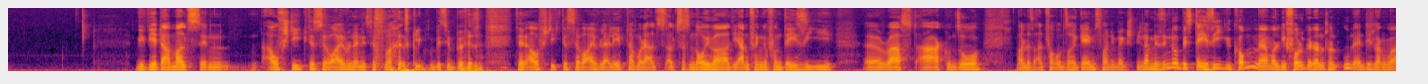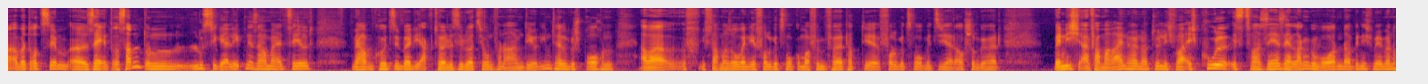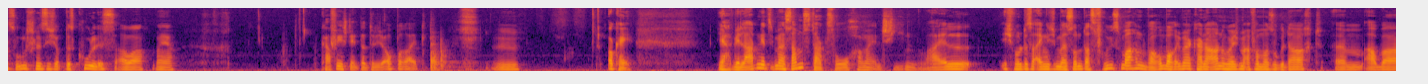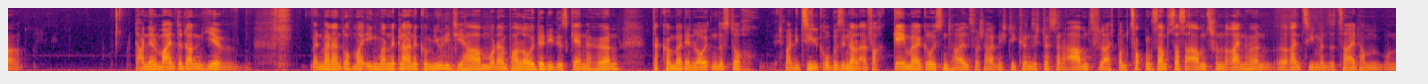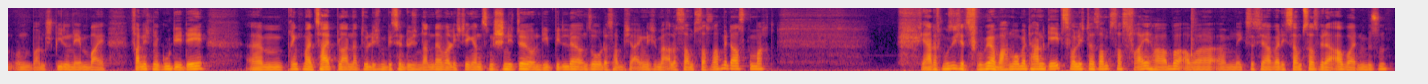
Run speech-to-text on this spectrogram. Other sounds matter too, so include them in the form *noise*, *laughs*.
wie wir damals den Aufstieg des Survival, nenne ich es jetzt mal, *laughs* es klingt ein bisschen böse, den Aufstieg des Survival erlebt haben, oder als, als das neu war, die Anfänge von Daisy, äh, Rust, Ark und so, weil das einfach unsere Games waren, die wir gespielt haben. Wir sind nur bis Daisy gekommen, ja, weil die Folge dann schon unendlich lang war, aber trotzdem äh, sehr interessant und lustige Erlebnisse haben wir erzählt. Wir haben kurz über die aktuelle Situation von AMD und Intel gesprochen, aber ich sag mal so, wenn ihr Folge 2,5 hört, habt ihr Folge 2 mit Sicherheit auch schon gehört. Wenn nicht, einfach mal reinhören natürlich. War echt cool, ist zwar sehr, sehr lang geworden, da bin ich mir immer noch so unschlüssig, ob das cool ist, aber naja. Kaffee steht natürlich auch bereit. Mm. Okay. Ja, wir laden jetzt immer samstags hoch, haben wir entschieden, weil ich wollte es eigentlich immer sonntags frühs machen, warum auch immer, keine Ahnung, habe ich mir einfach mal so gedacht. Ähm, aber Daniel meinte dann hier, wenn wir dann doch mal irgendwann eine kleine Community haben oder ein paar Leute, die das gerne hören, da können wir den Leuten das doch, ich meine, die Zielgruppe sind halt einfach Gamer größtenteils wahrscheinlich, die können sich das dann abends vielleicht beim Zocken samstagsabends schon reinhören, äh, reinziehen, wenn sie Zeit haben und, und beim Spielen nebenbei. Fand ich eine gute Idee. Ähm, bringt meinen Zeitplan natürlich ein bisschen durcheinander, weil ich die ganzen Schnitte und die Bilder und so, das habe ich eigentlich immer alles samstags nachmittags gemacht. Ja, das muss ich jetzt früher machen. Momentan geht's, weil ich da samstags frei habe, aber ähm, nächstes Jahr werde ich samstags wieder arbeiten müssen.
